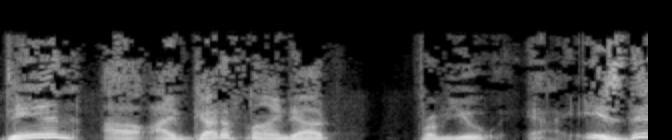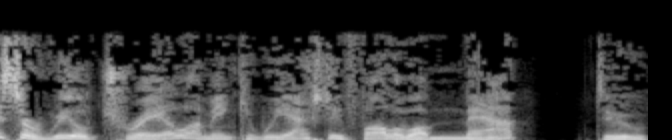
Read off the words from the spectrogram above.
Dan, uh, I've got to find out from you. Is this a real trail? I mean, can we actually follow a map to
